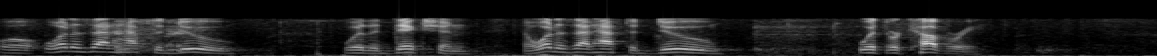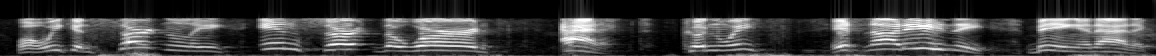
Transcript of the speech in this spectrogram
well, what does that have to do with addiction? And what does that have to do with recovery? Well, we can certainly insert the word addict, couldn't we? It's not easy being an addict.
